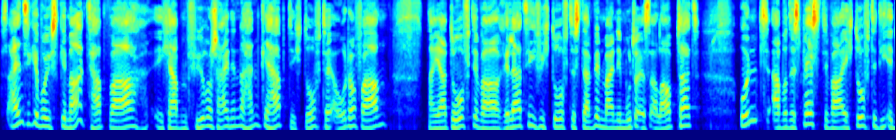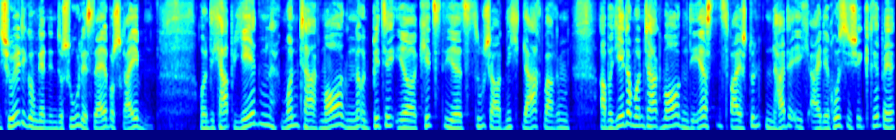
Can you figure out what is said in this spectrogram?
Das Einzige, wo ich es gemerkt habe, war, ich habe einen Führerschein in der Hand gehabt, ich durfte Auto fahren. Naja, durfte war relativ, ich durfte es dann, wenn meine Mutter es erlaubt hat. Und, aber das Beste war, ich durfte die Entschuldigungen in der Schule selber schreiben. Und ich habe jeden Montagmorgen, und bitte ihr Kids, die jetzt zuschaut, nicht nachmachen, aber jeder Montagmorgen, die ersten zwei Stunden, hatte ich eine russische Grippe,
